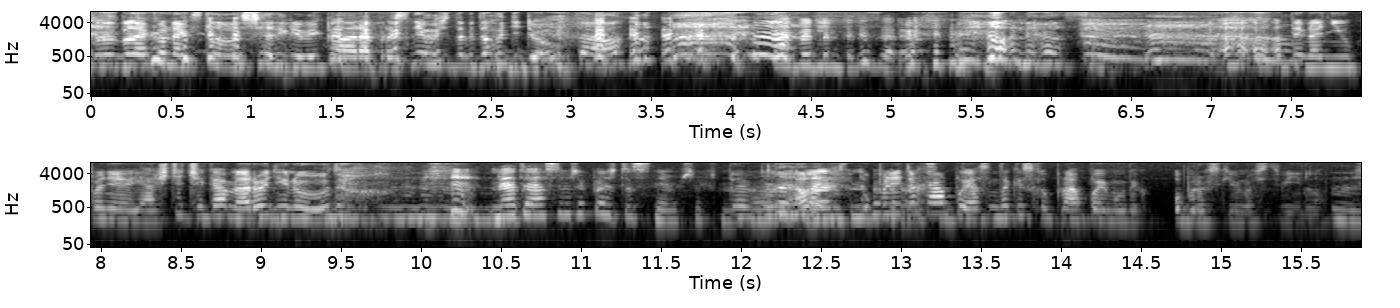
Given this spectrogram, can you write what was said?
to by byl jako next level shit, kdyby Klára prostě můžete mi to hodit do auta. Já bydlím tady za rohem. Jo, ne, asi. A, ty na ní úplně, já ještě čekám na rodinu. To, Ne, to já jsem řekla, že to s ním všechno. to je ale, ale, úplně to chápu, já jsem taky schopná pojmout jako obrovské množství jídla. Mm.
